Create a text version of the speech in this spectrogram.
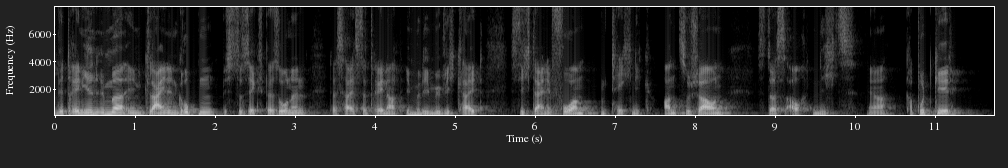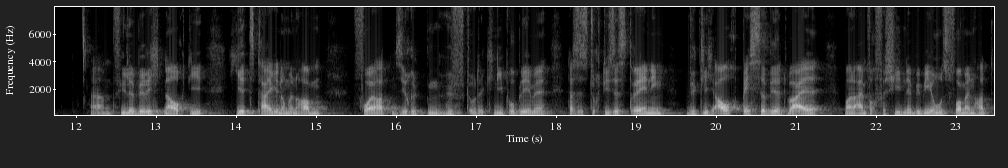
Wir trainieren immer in kleinen Gruppen bis zu sechs Personen. Das heißt, der Trainer hat immer die Möglichkeit, sich deine Form und Technik anzuschauen, sodass auch nichts ja, kaputt geht. Ähm, viele berichten auch, die hier jetzt teilgenommen haben, vorher hatten sie Rücken-, Hüft- oder Knieprobleme, dass es durch dieses Training wirklich auch besser wird, weil man einfach verschiedene Bewegungsformen hat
